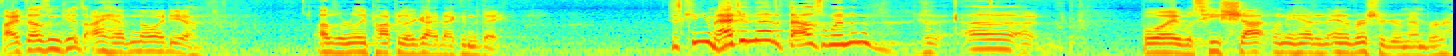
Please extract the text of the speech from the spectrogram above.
5,000 kids? I have no idea. I was a really popular guy back in the day. Just can you imagine that? A thousand women? Uh, boy, was he shot when he had an anniversary to remember.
